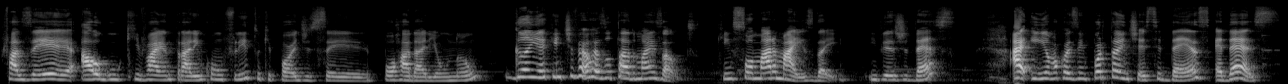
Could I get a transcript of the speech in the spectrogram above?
fazer algo que vai entrar em conflito, que pode ser porradaria ou não. Ganha quem tiver o resultado mais alto. Quem somar mais daí. Em vez de 10. Ah, e uma coisa importante: esse 10 é 10.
